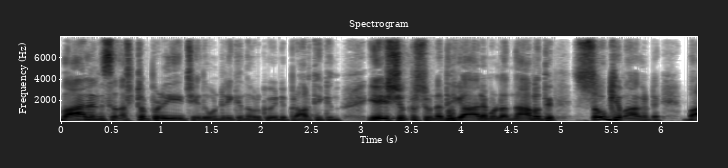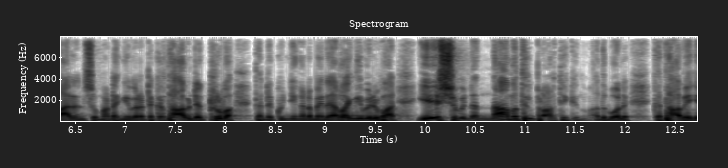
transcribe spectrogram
ബാലൻസ് നഷ്ടപ്പെടുകയും ചെയ്തുകൊണ്ടിരിക്കുന്നവർക്ക് വേണ്ടി പ്രാർത്ഥിക്കുന്നു. യേശു ക്രിസ്തുവിന്റെ അധികാരമുള്ള നാമത്തിൽ സൗഖ്യമാകട്ടെ. ബാലൻസ് മടങ്ങി വരട്ടെ. കർത്താവിന്റെ കൃപ തന്റെ കുഞ്ഞുങ്ങളുടെ മേലെ ഇറങ്ങി വരുവാൻ യേശുവിന്റെ നാമത്തിൽ പ്രാർത്ഥിക്കുന്നു. അതുപോലെ കഥാവെ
